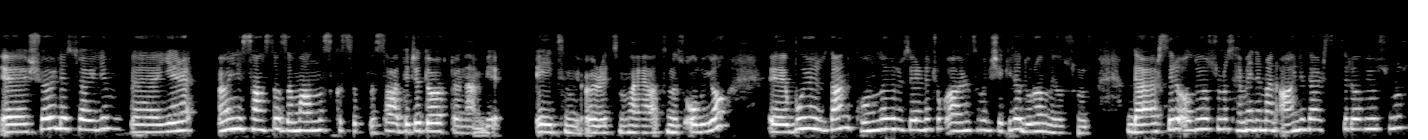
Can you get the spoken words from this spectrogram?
e, şöyle söyleyeyim, e, yere, ön lisansta zamanınız kısıtlı. Sadece dört dönem bir eğitim, öğretim hayatınız oluyor. E, bu yüzden konular üzerine çok ayrıntılı bir şekilde duramıyorsunuz. Dersleri alıyorsunuz, hemen hemen aynı dersleri alıyorsunuz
